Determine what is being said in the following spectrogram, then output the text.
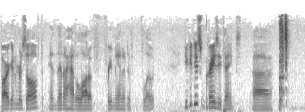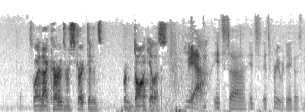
bargain resolved, and then I had a lot of free mana to float. You could do some crazy things. Uh, That's why that card's restricted. It's redonkulous. Yeah, it's uh, it's it's pretty ridiculous. And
